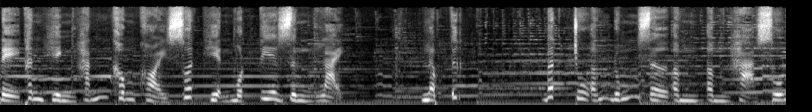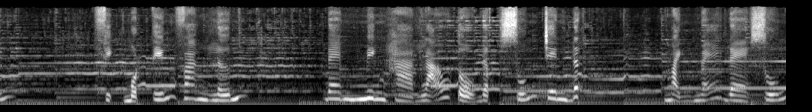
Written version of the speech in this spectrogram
Để thân hình hắn không khỏi xuất hiện một tia dừng lại. Lập tức Bất chu ấm đúng giờ ầm ầm hạ xuống. Phịch một tiếng vang lớn. Đem Minh Hà lão tổ đập xuống trên đất. Mạnh mẽ đè xuống.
